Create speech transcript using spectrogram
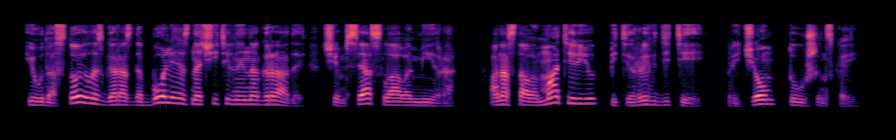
и удостоилась гораздо более значительной награды, чем вся слава мира. Она стала матерью пятерых детей, причем Тушинской.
